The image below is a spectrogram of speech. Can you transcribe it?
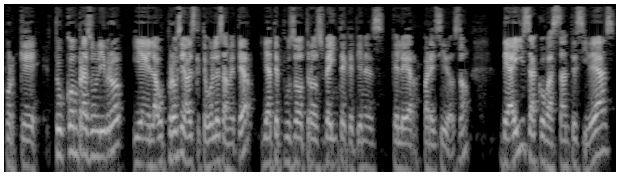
porque tú compras un libro y en la próxima vez que te vuelves a meter ya te puso otros 20 que tienes que leer parecidos, ¿no? De ahí saco bastantes ideas.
